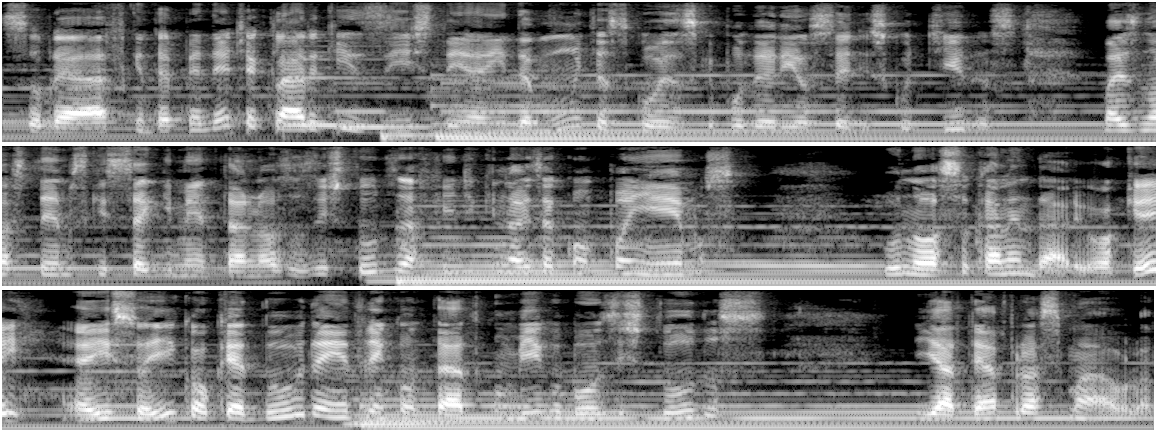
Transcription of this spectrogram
Sobre a África independente, é claro que existem ainda muitas coisas que poderiam ser discutidas, mas nós temos que segmentar nossos estudos a fim de que nós acompanhemos o nosso calendário, ok? É isso aí. Qualquer dúvida, entre em contato comigo. Bons estudos e até a próxima aula.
